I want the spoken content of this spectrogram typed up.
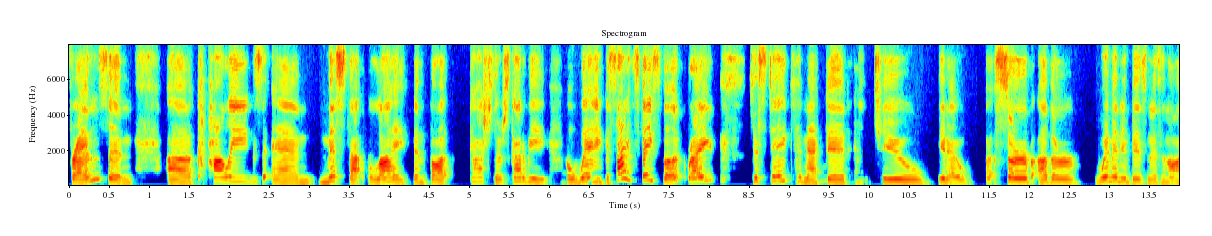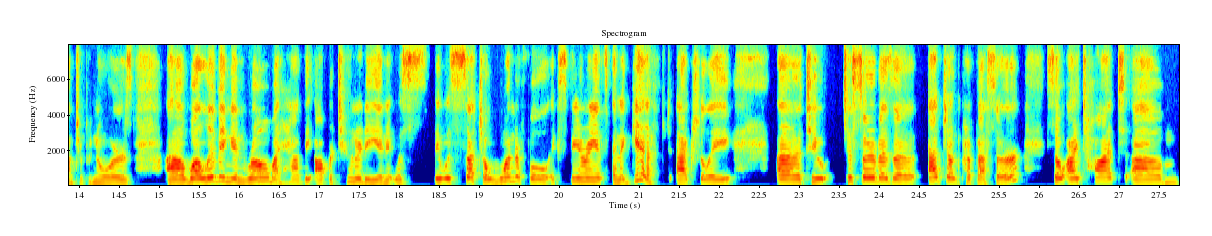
friends and uh, colleagues and missed that life and thought, gosh, there's got to be a way besides Facebook, right, to stay connected and to, you know, uh, serve other women in business and entrepreneurs. Uh, while living in Rome, I had the opportunity, and it was it was such a wonderful experience and a gift, actually. Uh, to to serve as a adjunct professor, so I taught um,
